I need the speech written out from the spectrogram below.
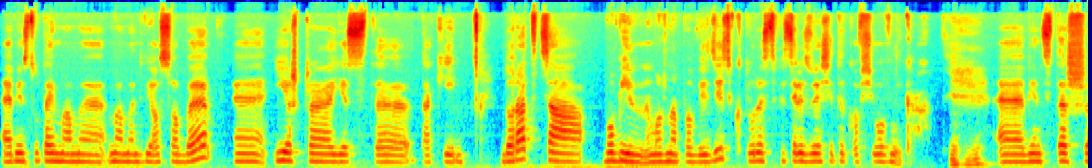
E, więc tutaj mamy, mamy dwie osoby E, i jeszcze jest e, taki doradca mobilny, można powiedzieć, który specjalizuje się tylko w siłownikach. Mhm. Więc też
